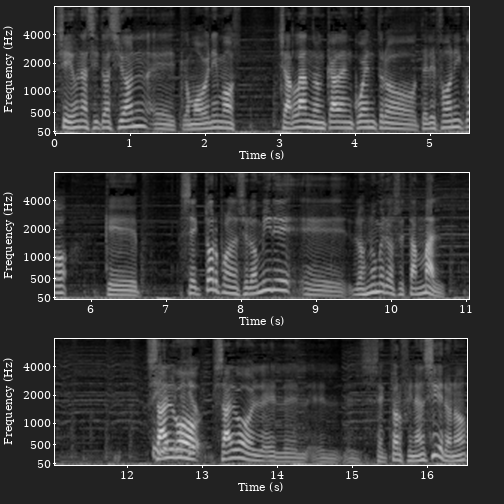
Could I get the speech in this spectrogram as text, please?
Sí, una situación eh, como venimos charlando en cada encuentro telefónico, que sector por donde se lo mire, eh, los números están mal salvo salvo el, sector financiero, ¿no?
